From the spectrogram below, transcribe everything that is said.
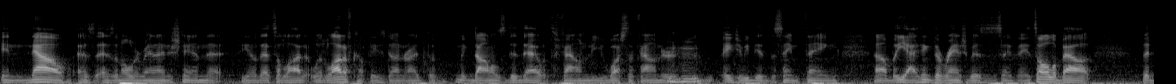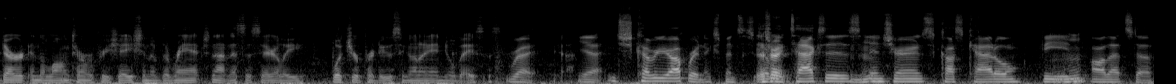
in now as, as an older man, I understand that you know that's a lot of, what a lot of companies done. Right, the McDonald's did that with the founder. You watch the founder. HEB did the same thing. Um, but yeah, I think the ranch business is the same thing. It's all about the dirt and the long term appreciation of the ranch, not necessarily what you're producing on an annual basis. Right. Yeah. Yeah. Just cover your operating expenses. That's cover right. Taxes, Mhm. insurance, cost of cattle, feed, Mhm. all that stuff.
